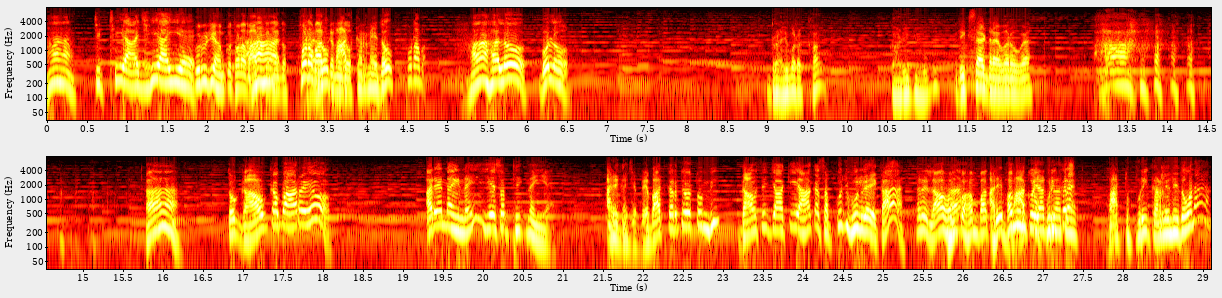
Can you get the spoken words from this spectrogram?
हाँ चिट्ठी आज ही आई है। गुरुजी हमको थोड़ा बात हाँ, करने दो थोड़ा बात करने दो। करने दो। थोड़ा बा- हाँ हेलो बोलो। ड्राइवर रखा गाड़ी भी होगी। रिक्शा ड्राइवर होगा। हाँ तो गाँव कब आ रहे हो? अरे नहीं नहीं ये सब ठीक नहीं है। अरे गजब बात करते हो तुम भी। गाँव से जाके यहाँ का सब कुछ भूल गए का? अरे लाओ हमको हाँ? हम बात अरे हम बात उनको तो याद पूरी हैं। बात तो पूरी कर लेने दो ना।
